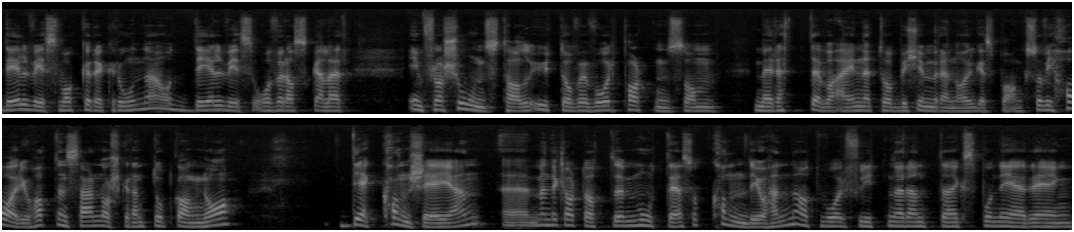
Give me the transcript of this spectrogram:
delvis svakere krone og delvis overraske eller inflasjonstall utover vårparten som med rette var egnet til å bekymre Norges Bank. Så vi har jo hatt en særnorsk renteoppgang nå. Det kan skje igjen, eh, men det er klart at eh, mot det så kan det jo hende at vår flytende rente, eksponering,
